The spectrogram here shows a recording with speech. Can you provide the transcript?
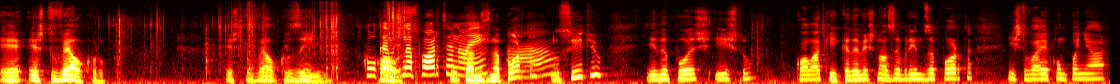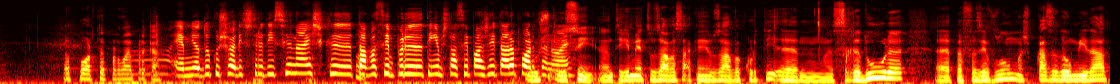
é este velcro. Este velcrozinho Colocamos na porta, não é? colocamos na porta, Ah. no sítio, e depois isto cola aqui. Cada vez que nós abrimos a porta, isto vai acompanhar a porta para lá e para cá. É melhor do que os chouriços tradicionais que estava sempre, tínhamos de estar sempre a ajeitar a porta, Os- não é? Sim, antigamente usava-se, há quem usava corti, hum, serradura ah, para fazer volume, mas por causa da umidade,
